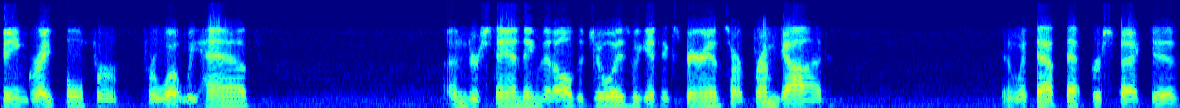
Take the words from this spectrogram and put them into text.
being grateful for, for what we have, understanding that all the joys we get to experience are from God and without that perspective,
